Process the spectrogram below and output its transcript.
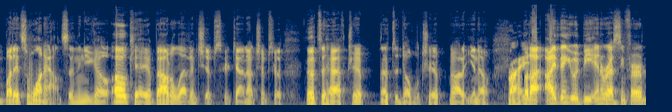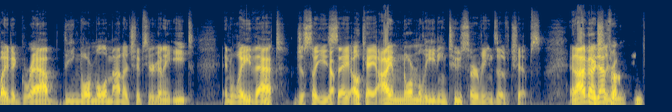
but it's one ounce and then you go okay about 11 chips you're counting out chips you go that's a half chip that's a double chip not you know Right. but I, I think it would be interesting for everybody to grab the normal amount of chips you're going to eat and weigh mm-hmm. that just so you Yep. say okay i am normally eating two servings of chips and i've See, actually that's what,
